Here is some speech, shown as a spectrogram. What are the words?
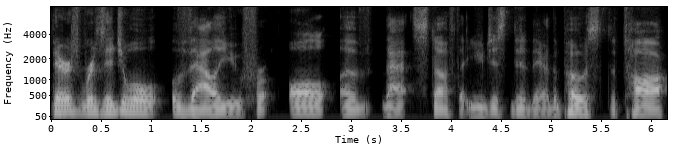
there's residual value for all of that stuff that you just did there. The post the talk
